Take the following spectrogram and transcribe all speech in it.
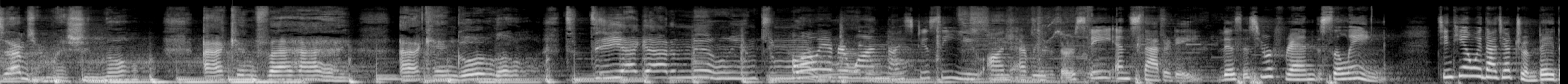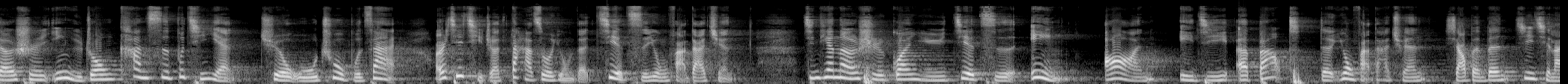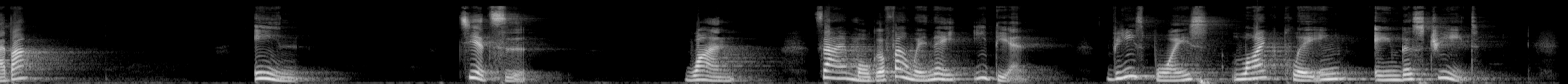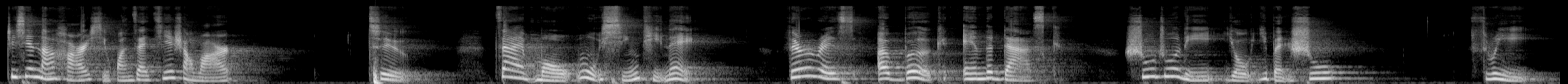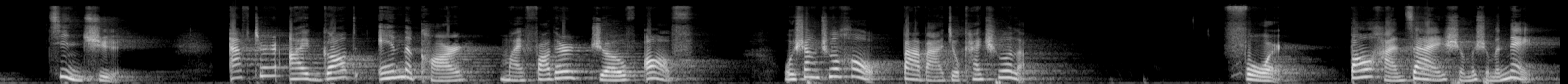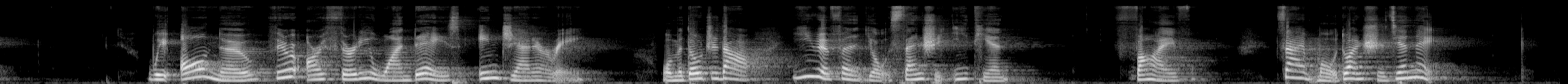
at times I'm rational. I can fly high, I can go low. Today I got a million. Hello everyone, nice to see you on every Thursday and Saturday. This is your friend Celine. 今天为大家准备的是英语中看似不起眼却无处不在，而且起着大作用的介词用法大全。今天呢是关于介词 in、on 以及 about 的用法大全，小本本记起来吧。in 介词 one 在某个范围内一点，These boys like playing in the street。这些男孩喜欢在街上玩。Two 在某物形体内，There is a book in the desk。书桌里有一本书。Three，进去。After I got in the car, my father drove off。我上车后，爸爸就开车了。Four，包含在什么什么内。we all know there are 31 days in January. 我们都知道 一月份有三十一天。Five，在某段时间内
